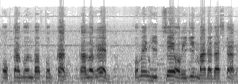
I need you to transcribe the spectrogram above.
octagon buff top cut color red. Komen hit C origin Madagaskar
